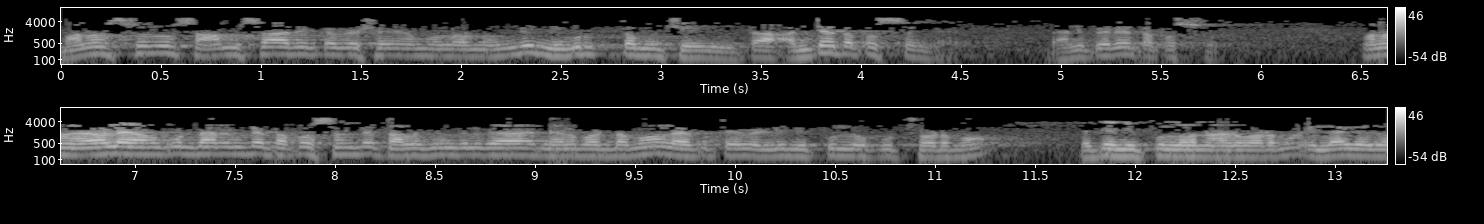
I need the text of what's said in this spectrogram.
మనస్సును సాంసారిక విషయముల నుండి నివృత్తము చేయుట. అంతే తపస్సు అంటే. దాని పేరే తపస్సు. మనం ఎవరో ఏమనుకుంటారంటే తపస్సు అంటే తలకిందులుగా నిలబడ్డమో లేకపోతే వెళ్ళి నిప్పుల్లో కూర్చోవడమో లేకపోతే నిప్పుల్లో నడవడమో ఇలాగేదో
